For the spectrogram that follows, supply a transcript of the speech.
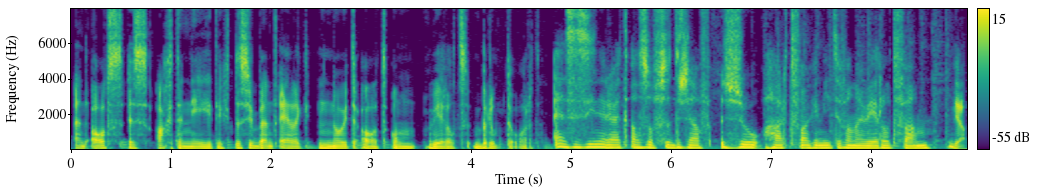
En de oudste is 98, dus je bent eigenlijk nooit te oud om wereldberoemd te worden. En ze zien eruit alsof ze er zelf zo hard van genieten van een wereldfaam. Ja,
